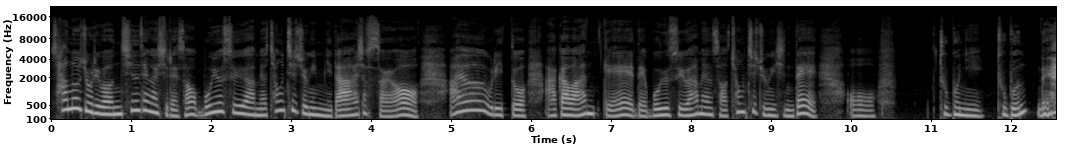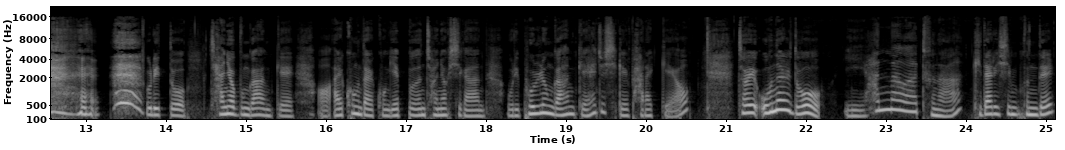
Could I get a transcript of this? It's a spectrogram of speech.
산후조리원 신생아실에서 모유수유하며 청취 중입니다 하셨어요. 아유, 우리 또 아가와 함께 네, 모유수유하면서 청취 중이신데, 어, 두 분이, 두 분? 네. 우리 또 자녀분과 함께, 어, 알콩달콩 예쁜 저녁 시간 우리 볼륨과 함께 해주시길 바랄게요. 저희 오늘도 이 한나와 두나 기다리신 분들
